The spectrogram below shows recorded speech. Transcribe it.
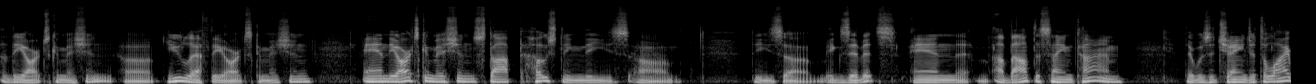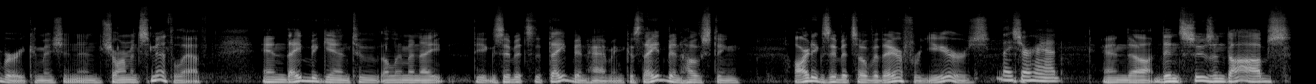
the Arts Commission. Uh, you left the Arts Commission, and the Arts Commission stopped hosting these um, these uh, exhibits. And about the same time, there was a change at the Library Commission, and Sharman Smith left, and they began to eliminate the exhibits that they'd been having because they'd been hosting art exhibits over there for years. They sure had. And uh, then Susan Dobbs,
